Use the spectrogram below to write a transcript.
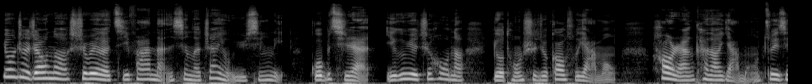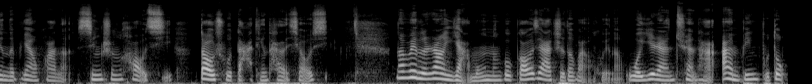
用这招呢，是为了激发男性的占有欲心理，果不其然，一个月之后呢，有同事就告诉亚萌，浩然看到亚萌最近的变化呢，心生好奇，到处打听他的消息。那为了让亚萌能够高价值的挽回呢，我依然劝他按兵不动，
